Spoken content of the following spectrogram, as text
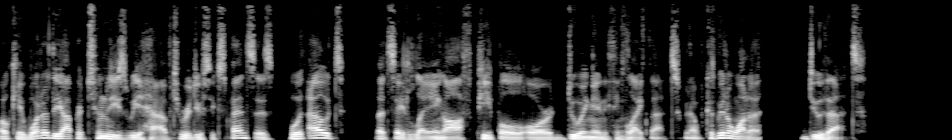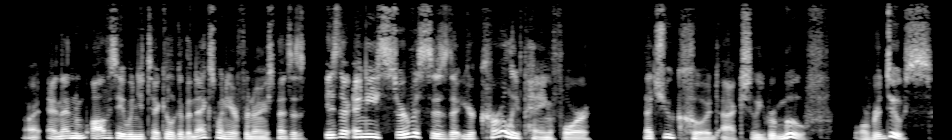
okay, what are the opportunities we have to reduce expenses without, let's say, laying off people or doing anything like that? You know, because we don't want to do that. All right. And then obviously, when you take a look at the next one here for knowing expenses, is there any services that you're currently paying for that you could actually remove or reduce?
